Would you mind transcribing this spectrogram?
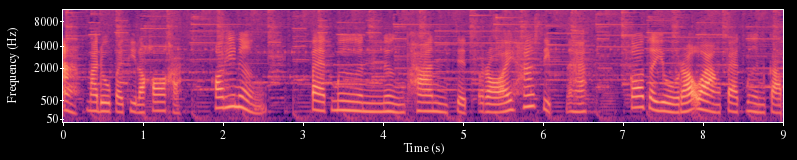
อะ มาดูไปทีละข้อค่ะ ข้อที่ 1 81,750 นะคะ ก็จะอยู่ระหว่าง 80,000 กับ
